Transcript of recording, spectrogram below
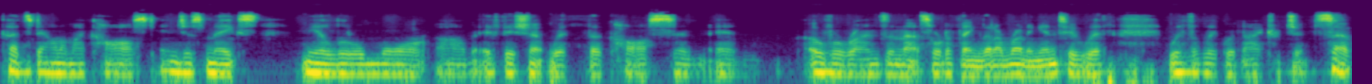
cuts down on my cost and just makes me a little more um, efficient with the costs and, and overruns and that sort of thing that I'm running into with with the liquid nitrogen. So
